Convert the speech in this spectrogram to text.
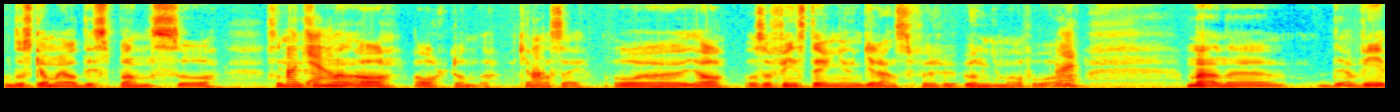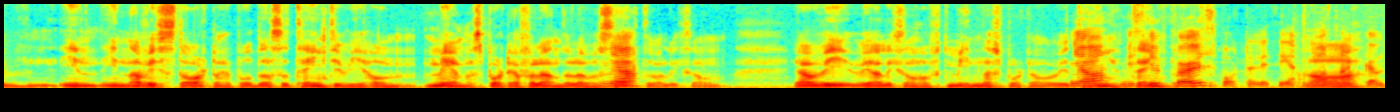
då ska man ju ha dispens och sånt Okej, liksom. Men ja, 18 då kan Ja. man säga. Och ja, och så finns det ingen gräns för hur ung man får vara. Nej. Men eh, vi, in, innan vi startade här podden så tänkte vi ha med sport. Jag får ändå lov att säga Ja. att det var liksom Ja, vi, vi har liksom haft mindre sport än vad vi Ja, tänkt, vi skulle tänkte. följa sporten lite grann var Ja. tanken.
